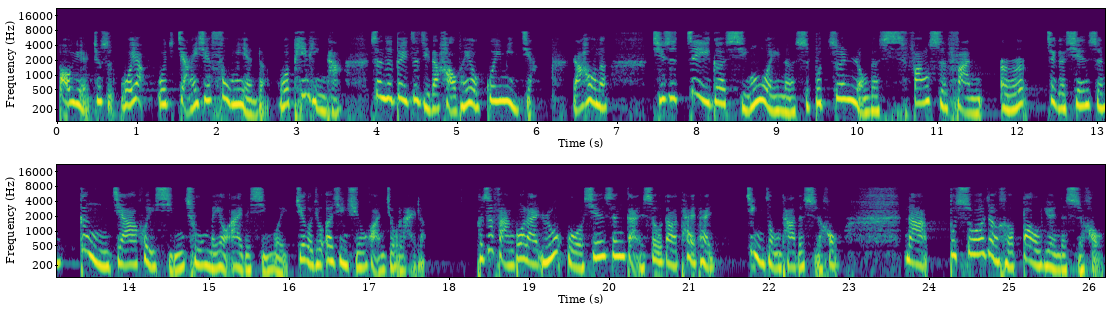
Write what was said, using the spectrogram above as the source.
抱怨就是我要，我就讲一些负面的，我批评他，甚至对自己的好朋友闺蜜讲。然后呢，其实这一个行为呢是不尊荣的方式，反而。这个先生更加会行出没有爱的行为，结果就恶性循环就来了。可是反过来，如果先生感受到太太敬重他的时候，那不说任何抱怨的时候，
